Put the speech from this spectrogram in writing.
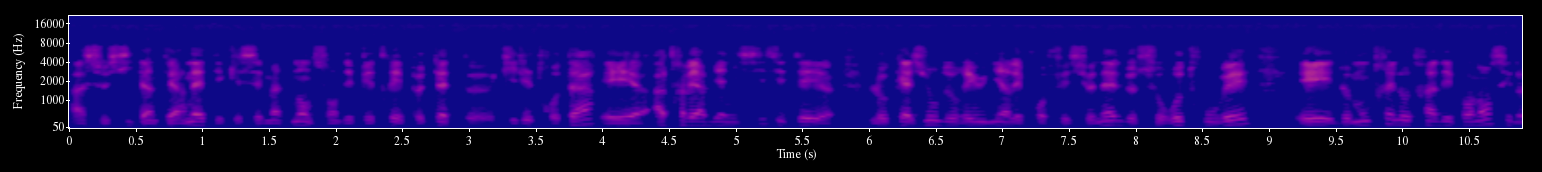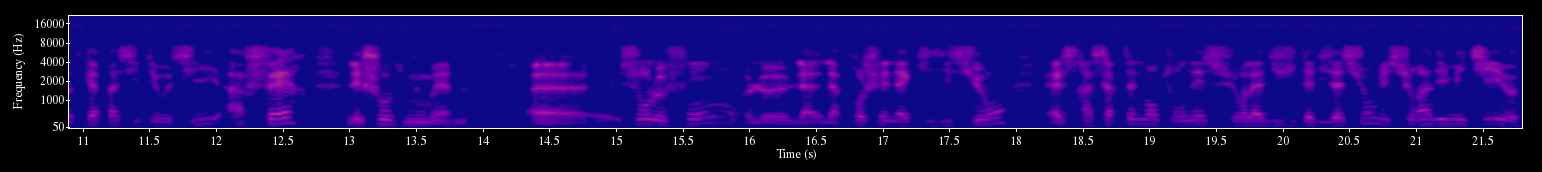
à, ce site internet et qui essaie maintenant de s'en dépêtrer. Peut-être euh, qu'il est trop tard. Et euh, à travers bien ici, c'était l'occasion de réunir les professionnels, de se retrouver et de montrer notre indépendance et notre capacité aussi à faire les choses nous-mêmes. Euh, sur le fond, la, prochaine acquisition, elle sera certainement tournée sur la digitalisation, mais sur un des métiers euh,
